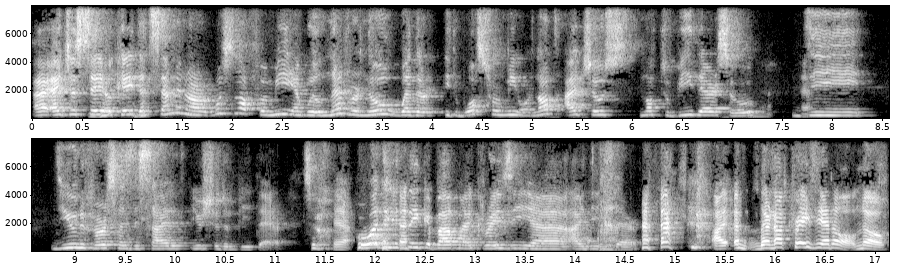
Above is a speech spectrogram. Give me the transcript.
I, I just say, mm-hmm. okay, that seminar was not for me, and we'll never know whether it was for me or not. I chose not to be there, so yeah. the the universe has decided you shouldn't be there. So, yeah. what do you think about my crazy uh, ideas there? I, uh, they're not crazy at all. No,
